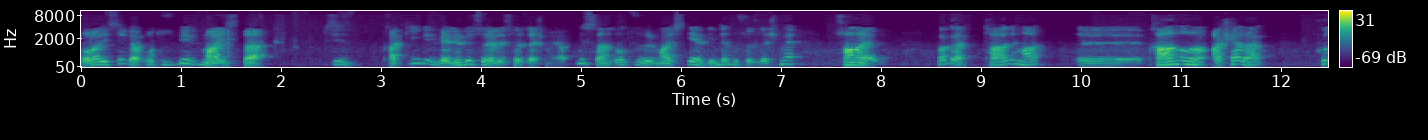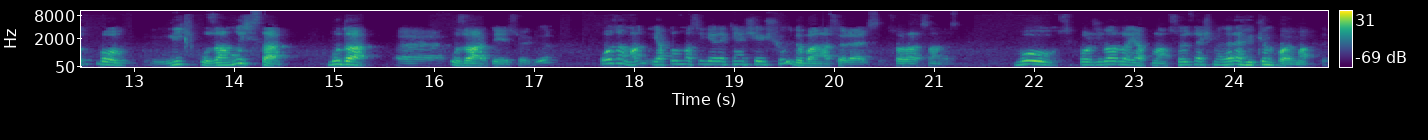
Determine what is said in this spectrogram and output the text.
Dolayısıyla 31 Mayıs'ta siz kat'i bir belirli süreli sözleşme yapmışsanız 31 Mayıs geldiğinde bu sözleşme sona erer. Fakat talimat e, kanunu aşarak futbol lig uzamışsa bu da e, uzar diye söylüyor. O zaman yapılması gereken şey şuydu bana sorarsanız. Bu sporcularla yapılan sözleşmelere hüküm koymaktı.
